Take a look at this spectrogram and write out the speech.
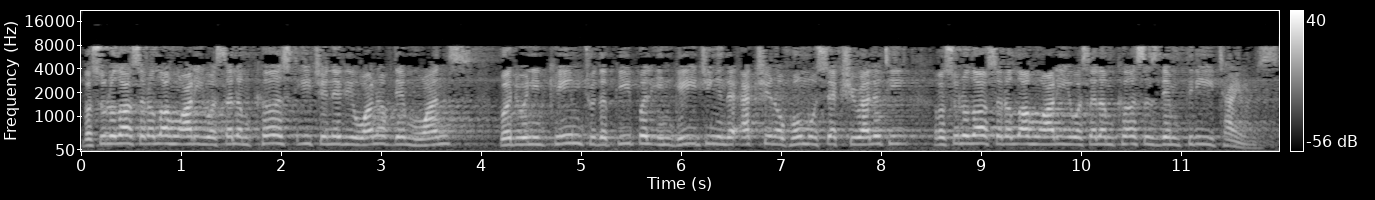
Rasulullah sallallahu alaihi wasallam cursed each and every one of them once, but when it came to the people engaging in the action of homosexuality, Rasulullah sallallahu alaihi wasallam curses them three times.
